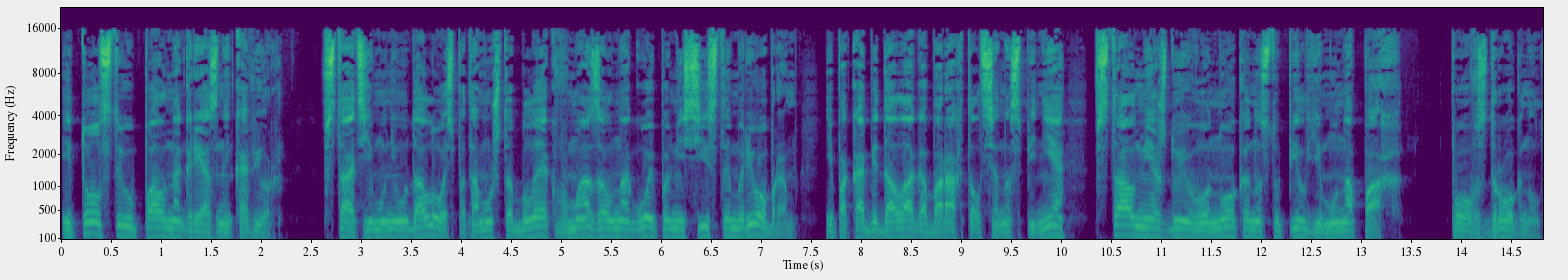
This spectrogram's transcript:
и Толстый упал на грязный ковер. Встать ему не удалось, потому что Блэк вмазал ногой по мясистым ребрам, и пока бедолага барахтался на спине, встал между его ног и наступил ему на пах. По вздрогнул.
